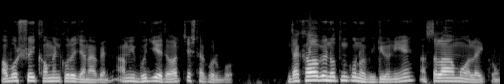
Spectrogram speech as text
অবশ্যই কমেন্ট করে জানাবেন। আমি বুঝিয়ে দেওয়ার চেষ্টা করব। দেখা হবে নতুন কোনো ভিডিও নিয়ে। আসসালামু আলাইকুম।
